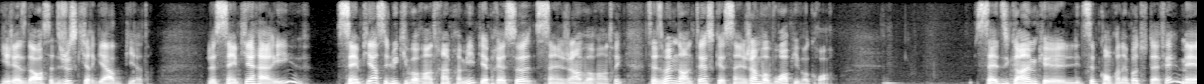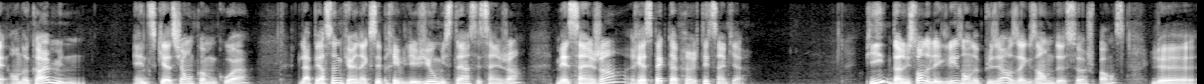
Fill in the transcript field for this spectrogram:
Il reste dehors. C'est juste qu'il regarde puis il attend. Là, Saint-Pierre arrive. Saint-Pierre, c'est lui qui va rentrer en premier, puis après ça, Saint-Jean va rentrer. C'est même dans le texte que Saint-Jean va voir puis il va croire. Ça dit quand même que les disciples ne comprenaient pas tout à fait, mais on a quand même une indication comme quoi la personne qui a un accès privilégié au mystère, c'est Saint-Jean, mais Saint-Jean respecte la priorité de Saint-Pierre. Puis, dans l'histoire de l'Église, on a plusieurs exemples de ça, je pense. Le,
